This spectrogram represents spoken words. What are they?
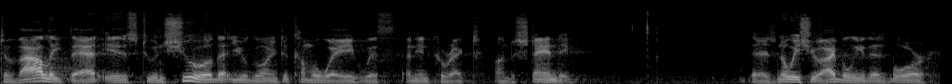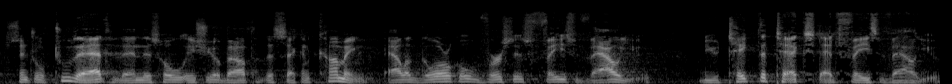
To violate that is to ensure that you're going to come away with an incorrect understanding. There's no issue, I believe, that is more central to that than this whole issue about the second coming allegorical versus face value. Do you take the text at face value?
